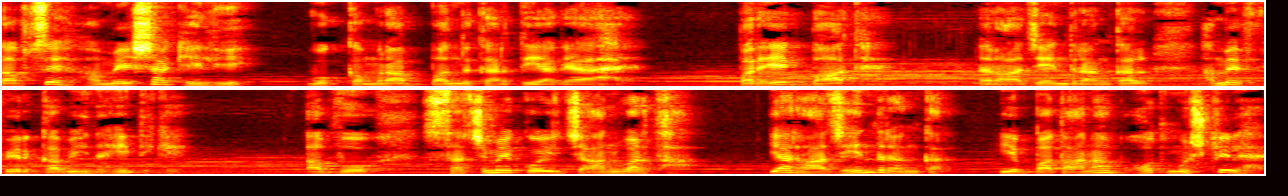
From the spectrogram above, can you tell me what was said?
तब से हमेशा के लिए वो कमरा बंद कर दिया गया है। पर एक बात है राजेंद्र अंकल हमें फिर कभी नहीं दिखे। अब वो सच में कोई जानवर था या राजेंद्र अंकल? ये बताना बहुत मुश्किल है,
